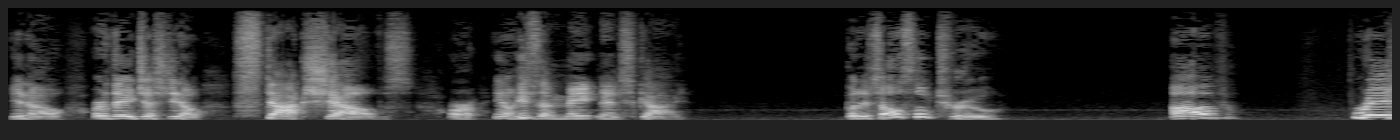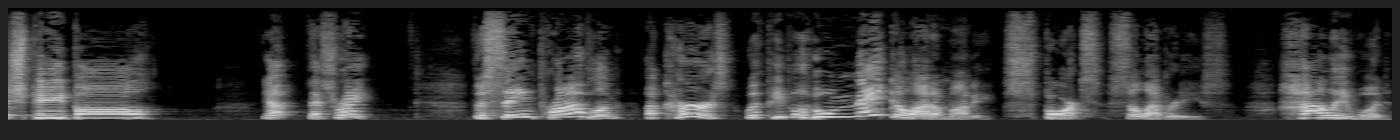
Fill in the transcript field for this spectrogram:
you know, or they just, you know, stock shelves, or, you know, he's a maintenance guy. But it's also true of rich people. Yep, that's right. The same problem occurs with people who make a lot of money. Sports celebrities, Hollywood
